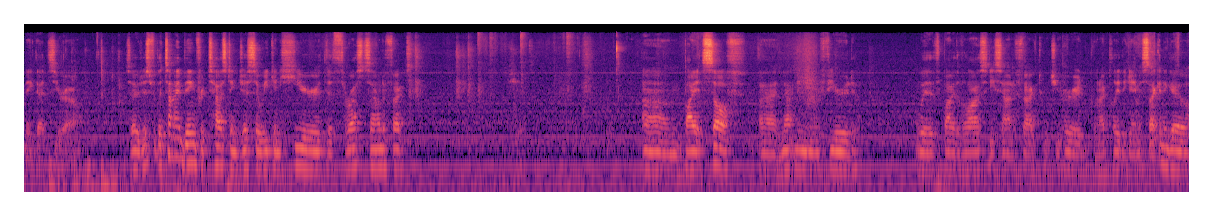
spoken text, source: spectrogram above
make that zero. So just for the time being for testing, just so we can hear the thrust sound effect um, by itself, uh, not being interfered with by the velocity sound effect, which you heard when I played the game a second ago.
